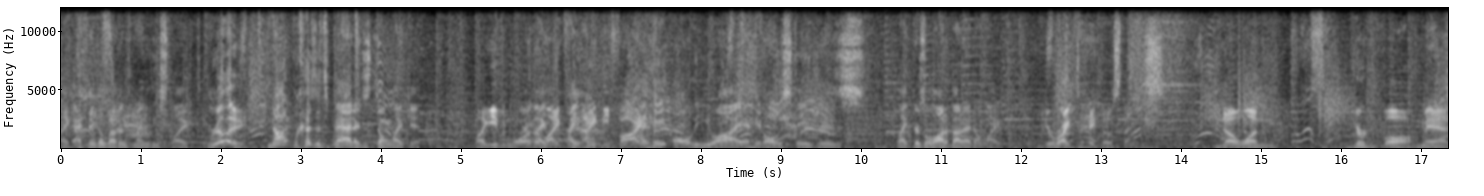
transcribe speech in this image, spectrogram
Like I think 11's my least liked. Really? Not because it's bad, I just don't like it. Like even more than I- like I hate- 95? I hate all the UI. I hate all the stages. Like there's a lot about it I don't like. You're right to hate those things. No one. You're. Oh man,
